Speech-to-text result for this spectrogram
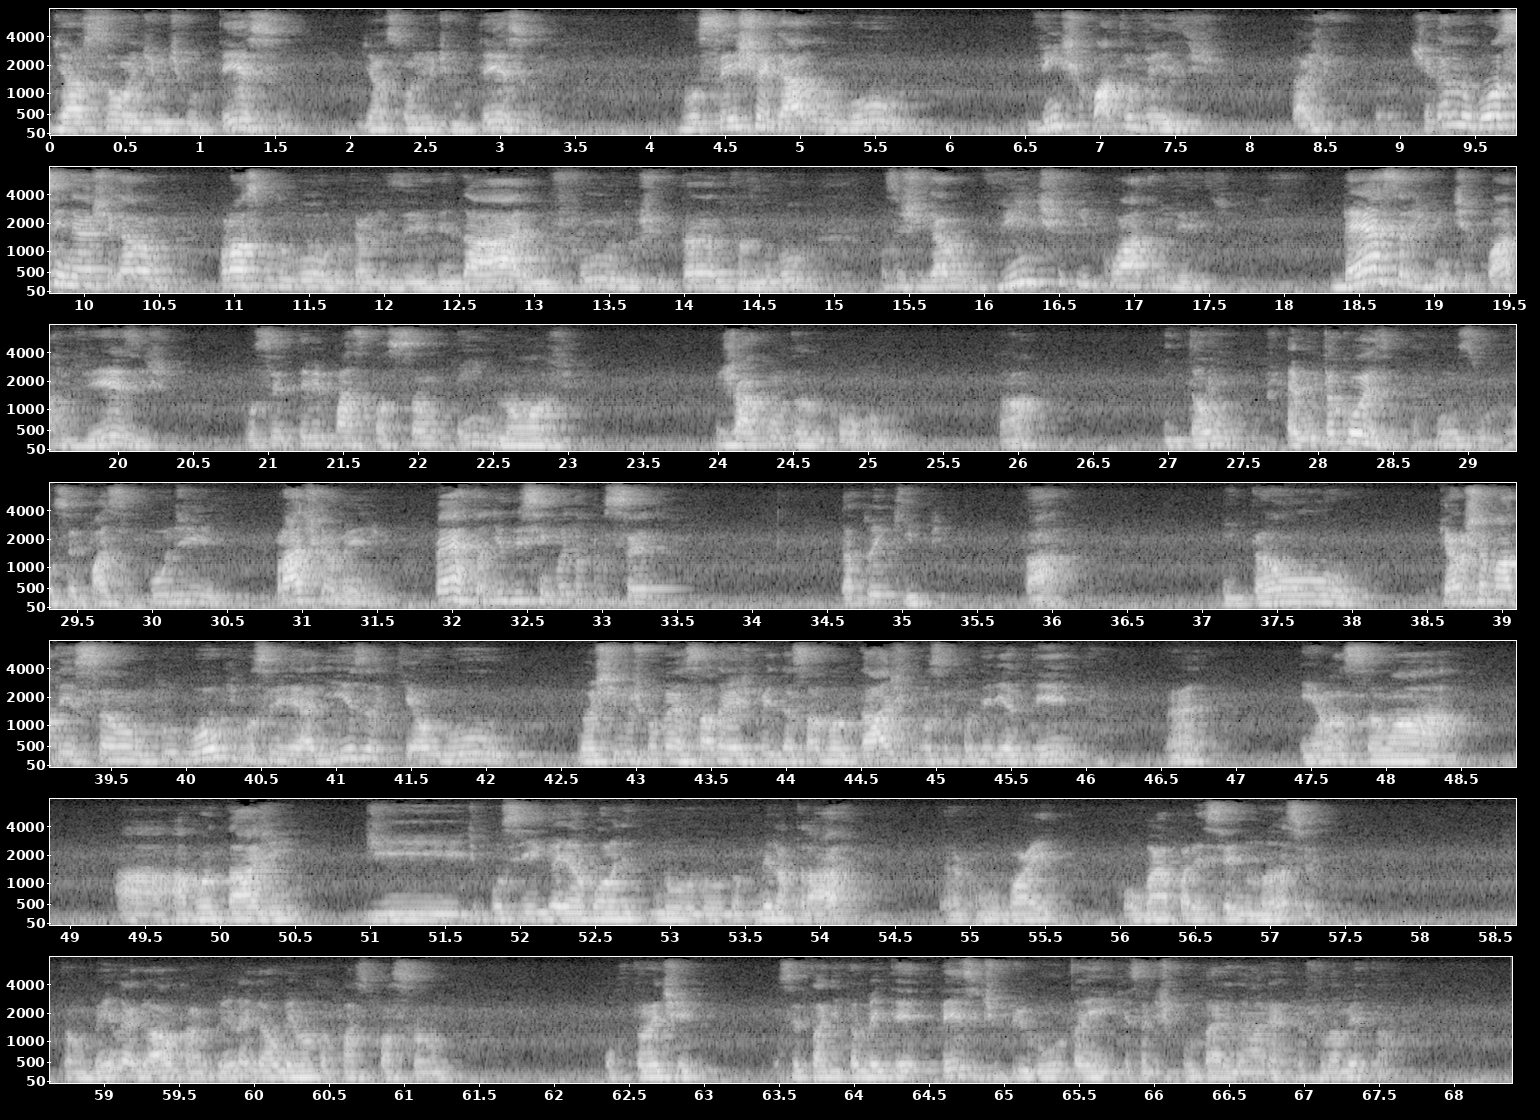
de ações de último terço, de ações de último terço, vocês chegaram no gol 24 vezes. Tá? Chegaram no gol assim, né? Chegaram próximo do gol, que eu quero dizer, dentro da área, no fundo, chutando, fazendo gol, vocês chegaram 24 vezes. Dessas 24 vezes, você teve participação em 9, já contando com o gol. Tá? Então, é muita coisa. Você participou de praticamente perto ali dos 50% da tua equipe. Tá? Então, Quero chamar a atenção para o gol que você realiza, que é um gol. Nós tínhamos conversado a respeito dessa vantagem que você poderia ter né, em relação à a, a, a, vantagem de, de conseguir ganhar a bola no, no, na primeira trave, né, como, vai, como vai aparecer aí no lance. Então, bem legal, cara, bem legal mesmo a tua participação. Importante você tá ali também ter, ter esse tipo de gol, tá, Henrique? Essa disputa na área é fundamental.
